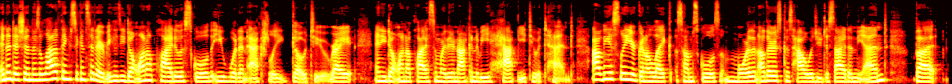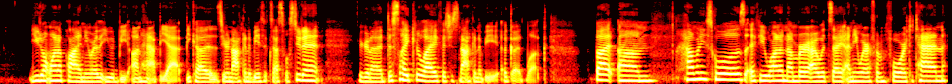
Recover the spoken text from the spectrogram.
in addition, there's a lot of things to consider because you don't want to apply to a school that you wouldn't actually go to, right? And you don't want to apply somewhere that you're not going to be happy to attend. Obviously, you're going to like some schools more than others because how would you decide in the end? But you don't want to apply anywhere that you would be unhappy at because you're not going to be a successful student. You're going to dislike your life. It's just not going to be a good look. But um, how many schools? If you want a number, I would say anywhere from four to 10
